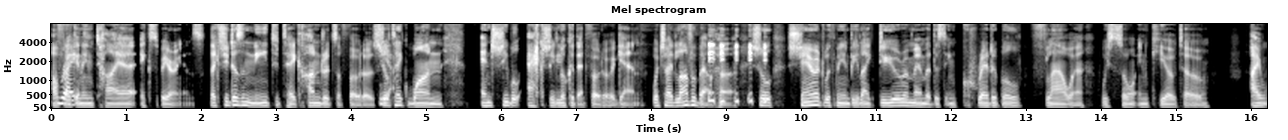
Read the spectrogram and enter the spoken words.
of like an entire experience. Like she doesn't need to take hundreds of photos. She'll Yeah. take one and she will actually look at that photo again, which I love about her. She'll share it with me and be like, Do you remember this incredible flower we saw in Kyoto? I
